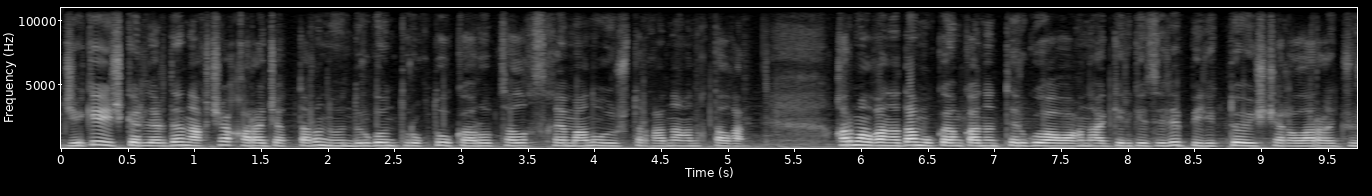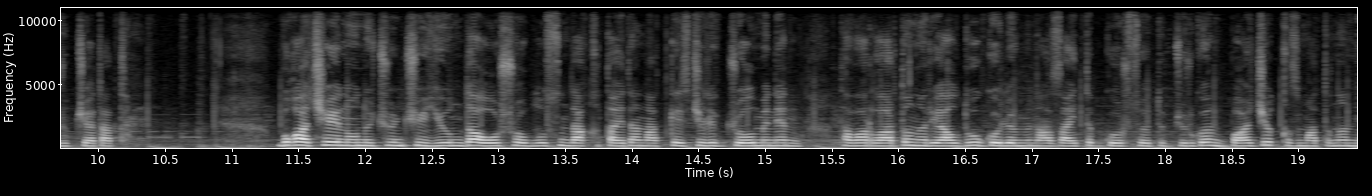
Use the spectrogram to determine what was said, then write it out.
Жеке ишкерлерден акча каражаттарын өндүргөн туруктуу коррупциялык схеманы уюштурганы аныкталган. Кармалган адам укмкнын тергөө абагына киргизилип иликтөө иш чаралары жүрүп жатат чейин он үчүнчү июнда ош облусунда кытайдан аткезчилик жол менен товарлардын реалдуу көлөмүн азайтып көрсөтүп жүргөн бажы кызматынын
